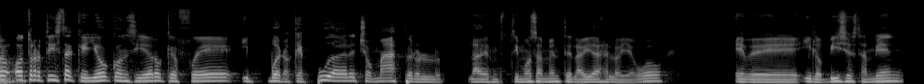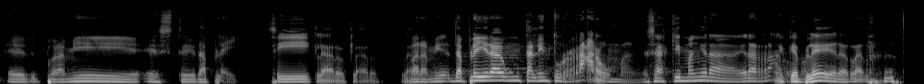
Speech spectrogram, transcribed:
temas. otro artista que yo considero que fue, y bueno, que pudo haber hecho más, pero lastimosamente la vida se lo llevó, eh, y los vicios también, eh, para mí, este, Da Play. Sí, claro, claro. claro. Para mí, Da Play era un talento raro, man. O sea, que man era, era raro. es que ¿no? Play era raro.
